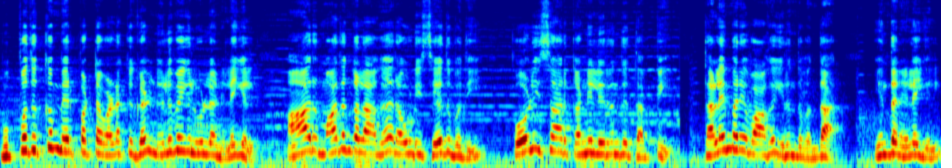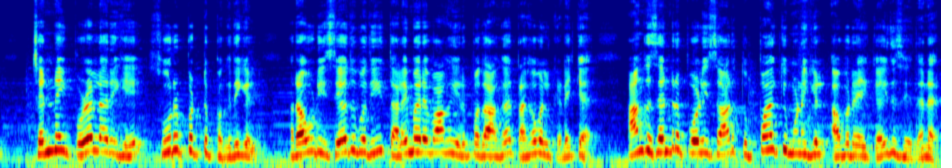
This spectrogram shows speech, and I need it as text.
முப்பதுக்கும் மேற்பட்ட வழக்குகள் நிலுவையில் உள்ள நிலையில் ஆறு மாதங்களாக ரவுடி சேதுபதி போலீசார் கண்ணிலிருந்து தப்பி தலைமறைவாக இருந்து வந்தார். இந்த நிலையில் சென்னை புழல் அருகே சூரப்பட்டு பகுதியில் ரவுடி சேதுபதி தலைமறைவாக இருப்பதாக தகவல் கிடைக்க அங்கு சென்ற போலீசார் துப்பாக்கி முனையில் அவரை கைது செய்தனர்.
